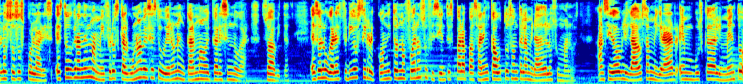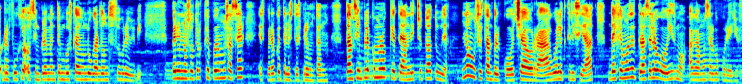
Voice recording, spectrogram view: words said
Los osos polares, estos grandes mamíferos que alguna vez estuvieron en calma hoy carecen de hogar, su hábitat. Esos lugares fríos y recónditos no fueron suficientes para pasar incautos ante la mirada de los humanos. Han sido obligados a migrar en busca de alimento, refugio o simplemente en busca de un lugar donde sobrevivir. Pero ¿y nosotros qué podemos hacer? Espero que te lo estés preguntando. Tan simple como lo que te han dicho toda tu vida. No uses tanto el coche, ahorra agua, electricidad, dejemos detrás el egoísmo, hagamos algo por ellos.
